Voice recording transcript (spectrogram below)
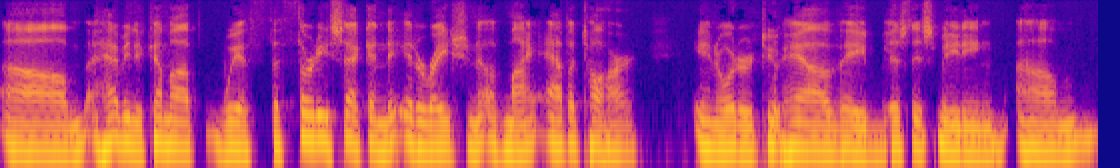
um, having to come up with the 30 second iteration of my avatar in order to have a business meeting um,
